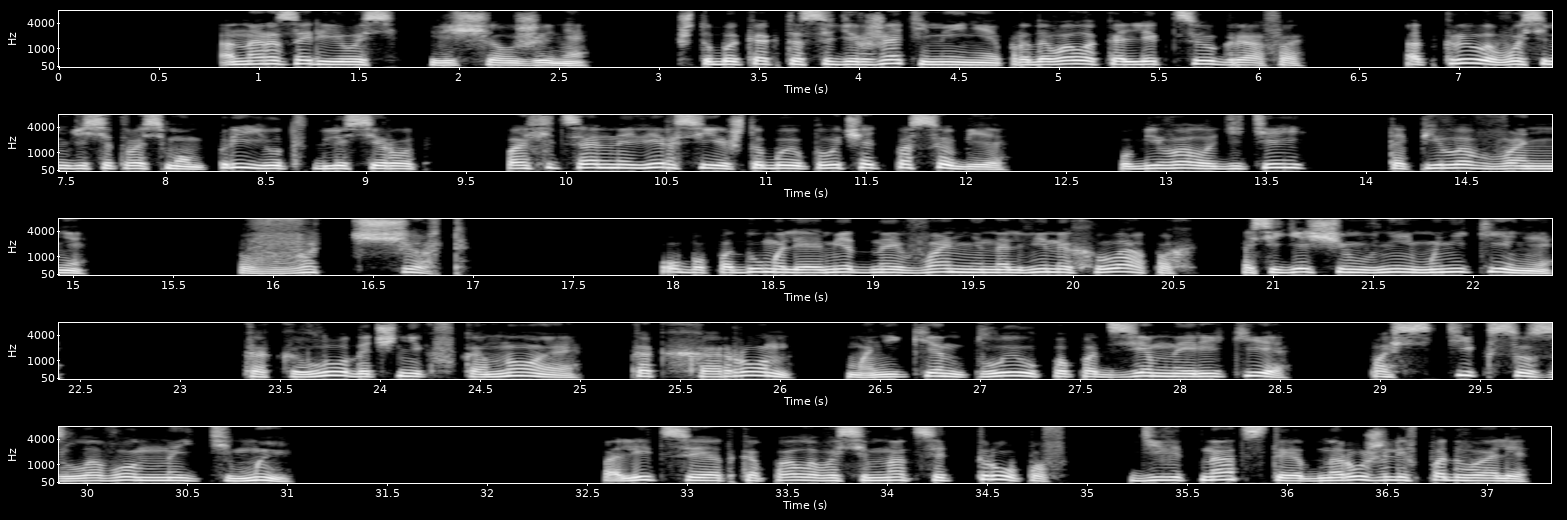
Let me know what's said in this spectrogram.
Она разорилась, вещал Женя. Чтобы как-то содержать имение, продавала коллекцию графа. Открыла в 88-м приют для сирот. По официальной версии, чтобы получать пособие. Убивала детей, топила в ванне. Вот черт! Оба подумали о медной ванне на львиных лапах, о сидящем в ней манекене. Как лодочник в каноэ, как хорон, манекен плыл по подземной реке, по стиксу зловонной тьмы. Полиция откопала 18 трупов, девятнадцатый обнаружили в подвале.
